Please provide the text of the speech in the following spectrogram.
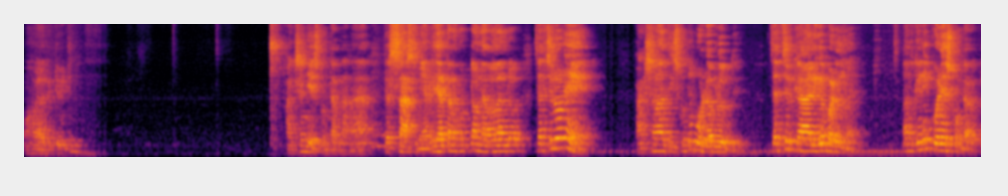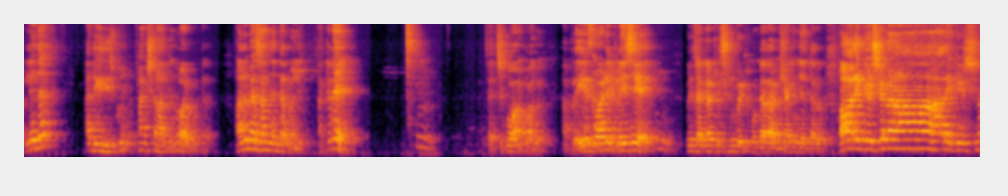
మొహం ఎలా పెట్టి పెట్టి ఫంక్షన్ చేసుకుంటారు నాన్న. కృష్ణాష్టమి ఎక్కడ చేస్తానుకుంటున్నాం నెదర్లాండ్లో. చర్చిలోనే. ఫంక్షన్ హాల్ తీసుకుంటే మూడు డబ్బులు అవుతుంది చర్చిలు ఖాళీగా పడి ఉన్నాయి అందుకని కొనేసుకుంటారు. లేదా అద్దెకి తీసుకుని ఫంక్షన్ హాల్ కింద వాడుకుంటారు. వాళ్ళు ప్రసాదం తింటారు మళ్ళీ. అక్కడే. చర్చికో వాళ్ళు. ఆ ప్రేయర్కి వాడే ప్లేసే. వీళ్ళు చక్కగా కృష్ణుని పెట్టుకుంటారు అభిషేకం చేస్తారు. హరే కృష్ణ హరే కృష్ణ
